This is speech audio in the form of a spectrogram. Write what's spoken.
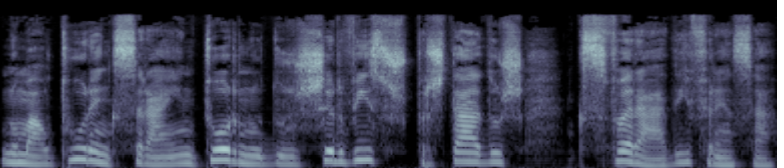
numa altura em que será em torno dos serviços prestados que se fará a diferença.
